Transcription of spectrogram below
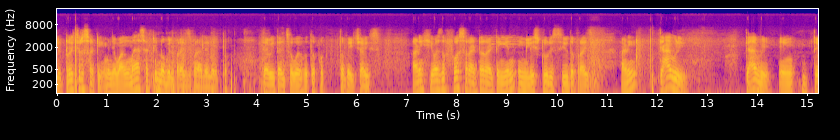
लिटरेचरसाठी म्हणजे वाङ्मयासाठी नोबेल प्राईज मिळालेलं होतं. त्यावेळी त्यांचं वय होतं फक्त बेचाळीस. आणि he was the first writer writing in English to receive the prize आणि त्यावेळी त्यावेळी ते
